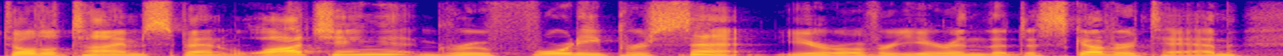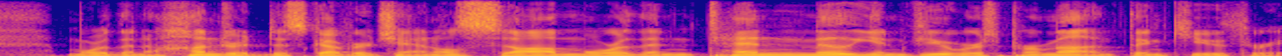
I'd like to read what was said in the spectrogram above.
Total time spent watching grew 40% year over year in the Discover tab. More than 100 Discover channels saw more than 10 million viewers per month in Q3.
